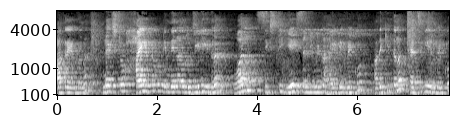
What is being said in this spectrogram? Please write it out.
ಮಾತ್ರ ಇರ್ತದೆ. ನೆಕ್ಸ್ಟ್ ಹೈಟ್ ನಿಮ್ದು ಏನಾದ್ರು ಜಿ ಡಿ ಇದ್ರೆ one sixty eight centimetre height ಇರಬೇಕು. ಅದಕ್ಕಿಂತ ಹೆಚ್ಚಿಗೆ ಇರಬೇಕು.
